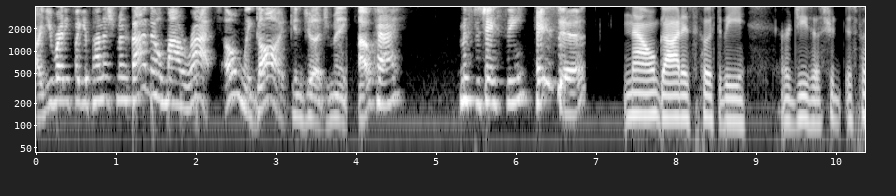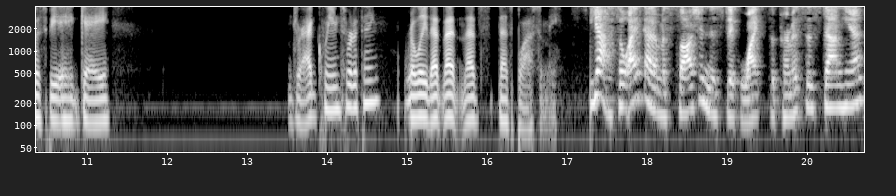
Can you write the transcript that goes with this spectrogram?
Are you ready for your punishment? I know my rights. Only God can judge me. Okay. Mr. JC. Hey, sis. Now God is supposed to be, or Jesus should is supposed to be a gay drag queen sort of thing. Really, that that that's that's blasphemy. Yeah, so I've got a misogynistic white supremacist down here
